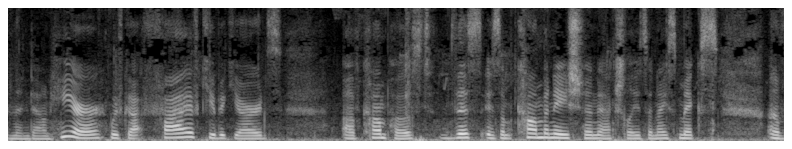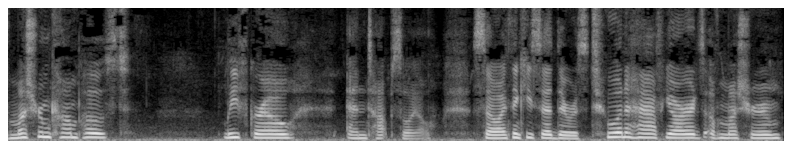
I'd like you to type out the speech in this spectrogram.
And then down here, we've got five cubic yards of compost. This is a combination, actually, it's a nice mix of mushroom compost, LeafGro, and topsoil. So I think he said there was two and a half yards of mushroom,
